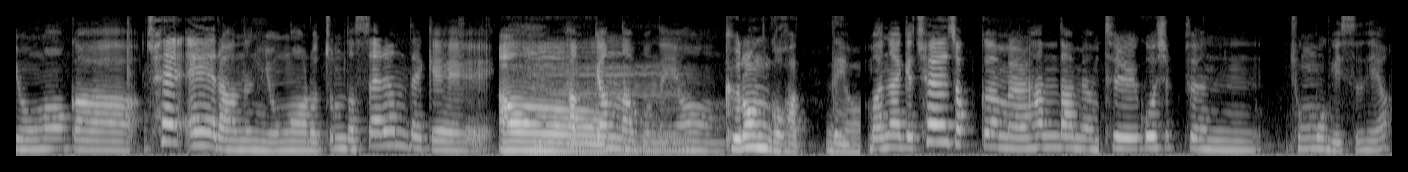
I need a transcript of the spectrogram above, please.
용어가 최애라는 용어로 좀 더 세련되게 어, 바뀌었나 보네요. 그런 것 같네요. 만약에 최애 적금을 한다면 들고 싶은 종목이 있으세요?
